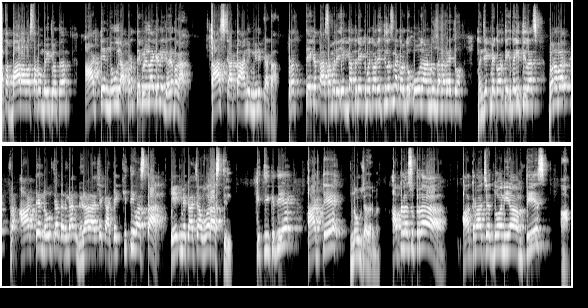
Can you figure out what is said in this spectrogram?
आता बारा वाजता आपण बघितलं होतं. आठ ते नऊ या प्रत्येक वेळेला की नाही घड्या बघा. तास काटा आणि मिनिट काटा. प्रत्येक तासामध्ये एकदा तरी एकमेकावर येतीलच ना कारण की ओलांडून जाणार आहे तो. म्हणजे एकमेकावरती एकदा येतीलच. बरोबर? तर आठ ते नऊच्या दरम्यान घड्याळाचे काटे किती वाजता एकमेकाच्या वर असतील? किती किती? आठ ते नऊच्या दरम्यान. आपलं सूत्र अकराचे दोन यम तीस आठ.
